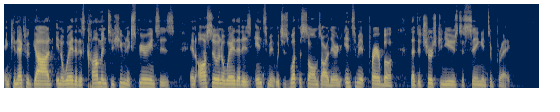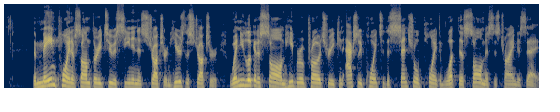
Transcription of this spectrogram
and connect with God in a way that is common to human experiences and also in a way that is intimate, which is what the Psalms are. They're an intimate prayer book that the church can use to sing and to pray. The main point of Psalm 32 is seen in its structure, and here's the structure. When you look at a psalm, Hebrew poetry can actually point to the central point of what the psalmist is trying to say.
